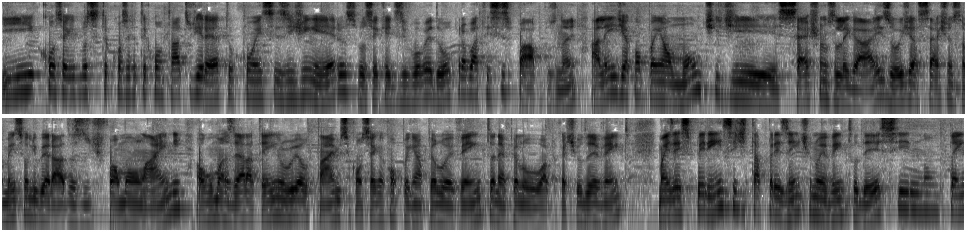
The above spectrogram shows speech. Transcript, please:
e consegue você ter, consegue ter contato direto com esses engenheiros, você que é desenvolvedor, para bater esses papos, né? Além de acompanhar um monte de sessions legais, hoje as sessions também são liberadas de forma online, algumas delas em real time, você consegue acompanhar pelo evento, né? Pelo aplicativo do evento, mas a experiência de estar presente no evento desse não tem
